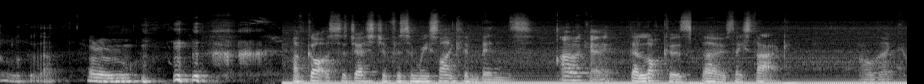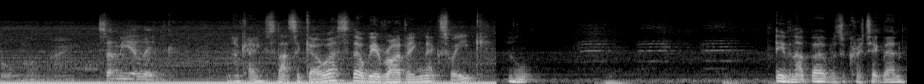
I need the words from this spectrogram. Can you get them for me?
Oh, look at that. Hello. I've got a suggestion for some recycling bins. Oh, okay. They're lockers. Those they stack. Oh, they're cool, aren't they? Send me a link. Okay, so that's a goer. So they'll be arriving next week. Oh. Even that bird was a critic then.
